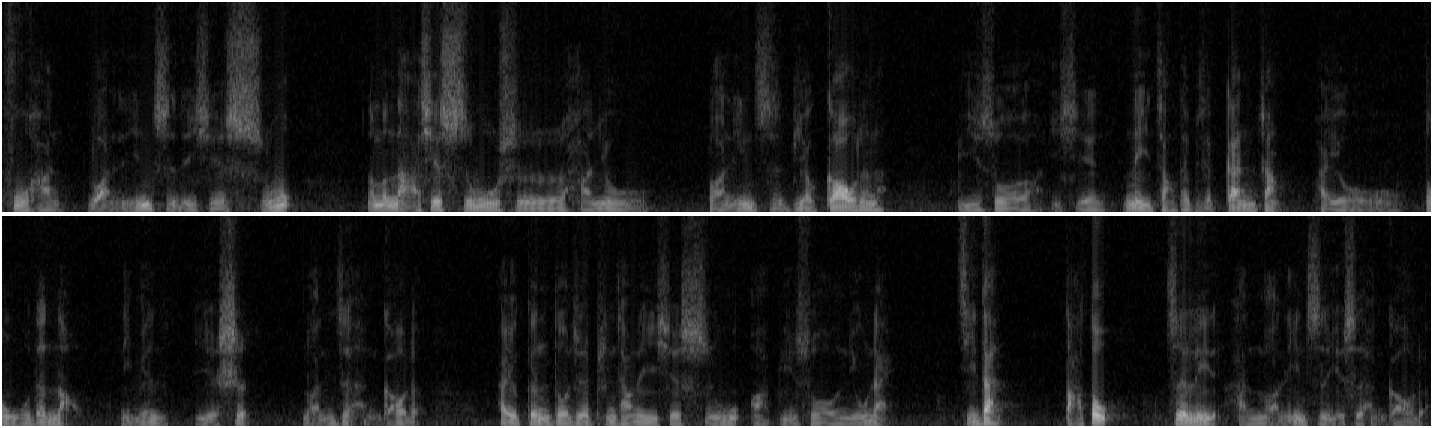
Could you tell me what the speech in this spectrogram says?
富含卵磷脂的一些食物。那么哪些食物是含有卵磷脂比较高的呢？比如说一些内脏，特别是肝脏，还有动物的脑里面也是卵磷脂很高的。还有更多就是平常的一些食物啊，比如说牛奶、鸡蛋、大豆。这类含卵磷脂也是很高的。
